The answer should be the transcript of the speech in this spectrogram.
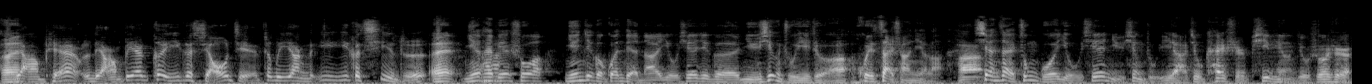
两边两边各一个小姐，这么样的一一个气质。哎，您还别说，您这个观点呢，有些这个女性主义者会赞赏你了。啊，现在中国有些女性主义啊，就开始批评，就说是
